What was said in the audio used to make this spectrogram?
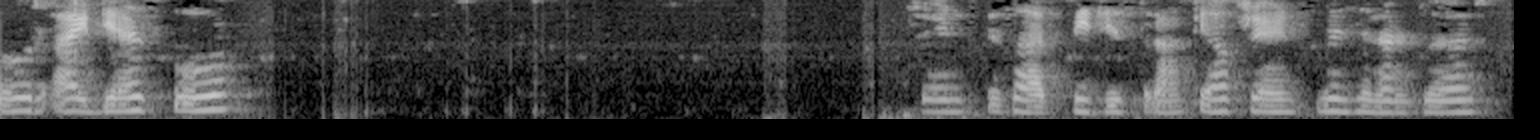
और आइडियाज़ को फ्रेंड्स के साथ भी, जिस तरह के आप फ्रेंड्स मेरे चैनल पर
